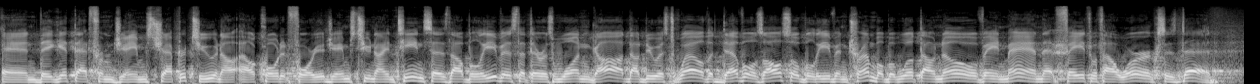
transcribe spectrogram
And they get that from James chapter 2, and I'll, I'll, quote it for you. James 2.19 says, Thou believest that there is one God, thou doest well. The devils also believe and tremble, but wilt thou know, vain man, that faith without works is dead.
